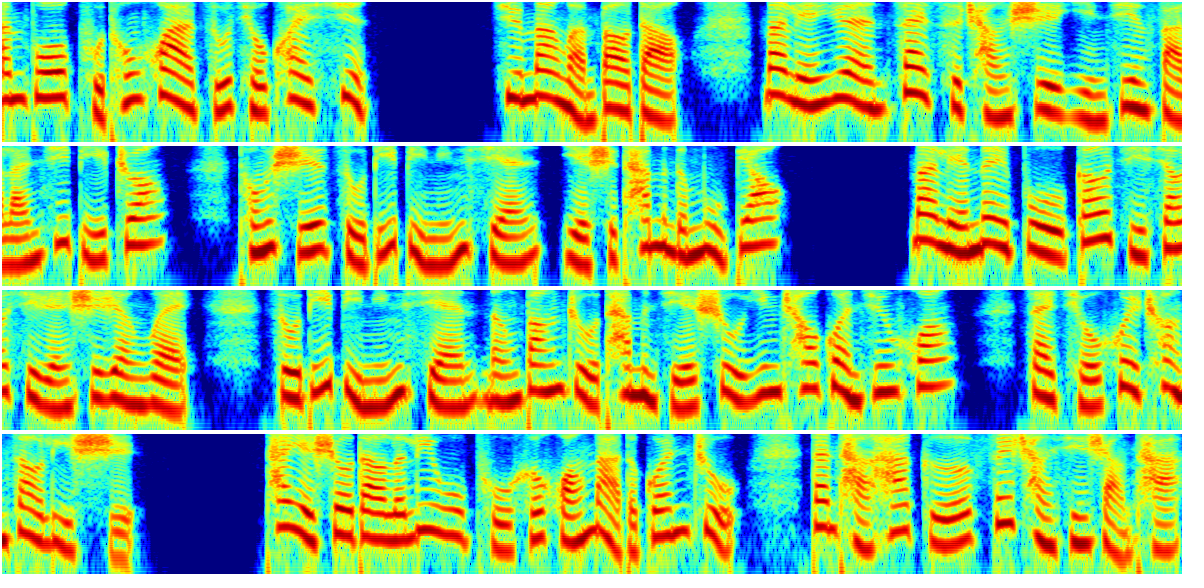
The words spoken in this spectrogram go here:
安波普通话足球快讯。据曼晚报道，曼联院再次尝试引进法兰基迪庄，同时祖迪比宁贤也是他们的目标。曼联内部高级消息人士认为，祖迪比宁贤能帮助他们结束英超冠军荒，在球会创造历史。他也受到了利物浦和皇马的关注，但坦哈格非常欣赏他，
